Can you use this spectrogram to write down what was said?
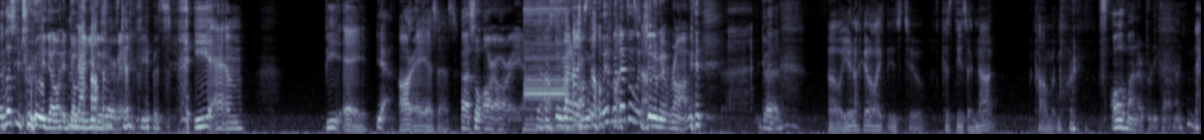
Unless you truly don't and don't think you deserve I'm it. confused. E M B A Yeah. R A S S. Uh, so R R A. I still got it wrong. But, but that's a legitimate wrong. Go ahead. Oh, you're not gonna like these two because these are not common words. All of mine are pretty common.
